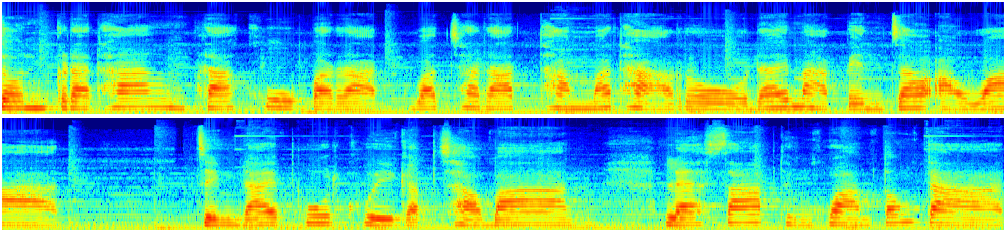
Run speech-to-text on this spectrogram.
จนกระทั่งพระครูประหลัดวัชรัตนธรรมถาโรได้มาเป็นเจ้าอาวาสจึงได้พูดคุยกับชาวบ้าน และทราบถึงความต้องการ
